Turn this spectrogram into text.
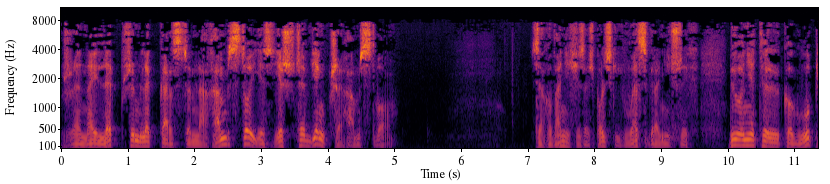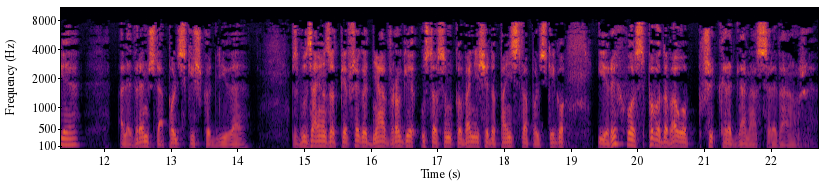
że najlepszym lekarstwem na hamstwo jest jeszcze większe hamstwo. Zachowanie się zaś polskich władz granicznych było nie tylko głupie, ale wręcz dla Polski szkodliwe, wzbudzając od pierwszego dnia wrogie ustosunkowanie się do państwa polskiego i rychło spowodowało przykre dla nas rewanże.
